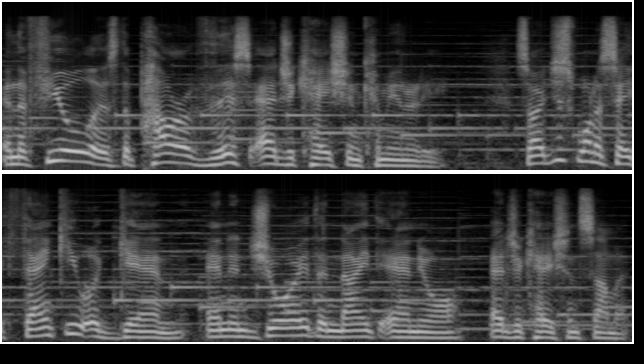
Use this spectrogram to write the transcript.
And the fuel is the power of this education community. So I just want to say thank you again and enjoy the ninth annual Education Summit.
